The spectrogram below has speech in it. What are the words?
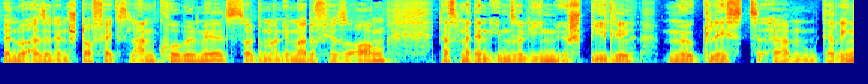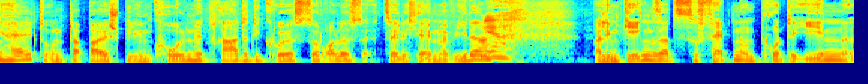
wenn du also den Stoffwechsel ankurbeln willst, sollte man immer dafür sorgen, dass man den Insulinspiegel möglichst ähm, gering hält und dabei spielt spielen Kohlenhydrate die größte Rolle, das erzähle ich ja immer wieder. Ja. Weil im Gegensatz zu Fetten und Proteinen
